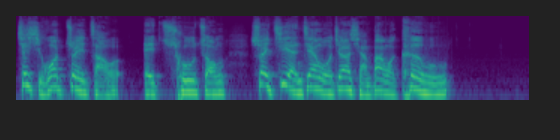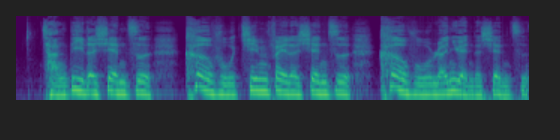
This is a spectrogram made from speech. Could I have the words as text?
这是我最早诶初衷。所以既然这样，我就要想办法克服场地的限制，克服经费的限制，克服人员的限制，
